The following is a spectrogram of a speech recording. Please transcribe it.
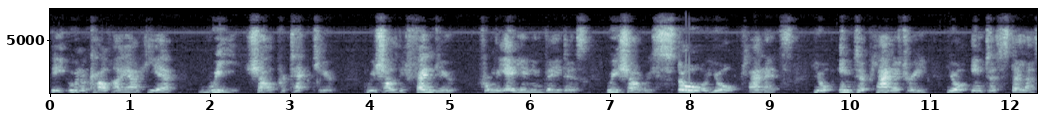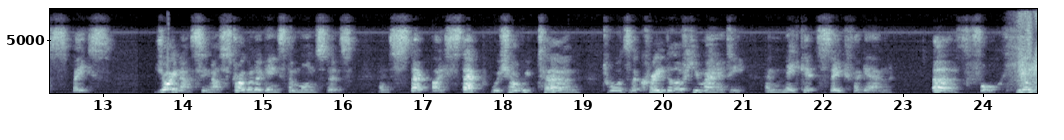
The Unukalhai are here. We shall protect you. We shall defend you from the alien invaders. We shall restore your planets, your interplanetary, your interstellar space. Join us in our struggle against the monsters, and step by step we shall return towards the cradle of humanity and make it safe again. Earth for humans.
